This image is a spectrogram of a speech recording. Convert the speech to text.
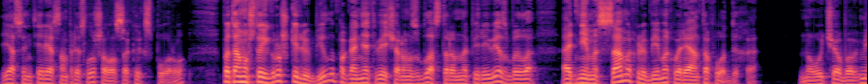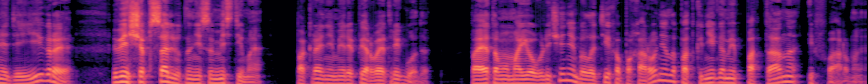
Я с интересом прислушивался к их спору, потому что игрушки любил, и погонять вечером с бластером наперевес было одним из самых любимых вариантов отдыха. Но учеба в меди и игры — вещь абсолютно несовместимая, по крайней мере, первые три года. Поэтому мое увлечение было тихо похоронено под книгами Потана и Фармы.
